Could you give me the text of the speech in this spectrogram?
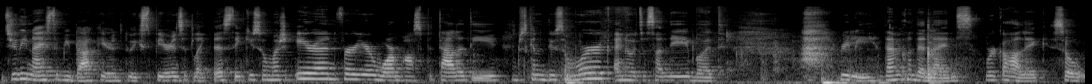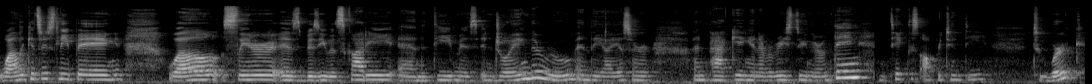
it's really nice to be back here and to experience it like this. Thank you so much, Aaron, for your warm hospitality. I'm just gonna do some work. I know it's a Sunday, but really, dami kong deadlines, workaholic. So while the kids are sleeping, while Slater is busy with Scotty and the team is enjoying their room and the IS are unpacking and everybody's doing their own thing, take this opportunity to work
